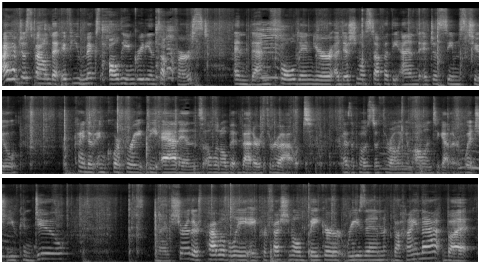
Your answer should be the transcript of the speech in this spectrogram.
I have just found that if you mix all the ingredients up first, and then fold in your additional stuff at the end, it just seems to kind of incorporate the add-ins a little bit better throughout as opposed to throwing them all in together, which you can do. And I'm sure there's probably a professional baker reason behind that, but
